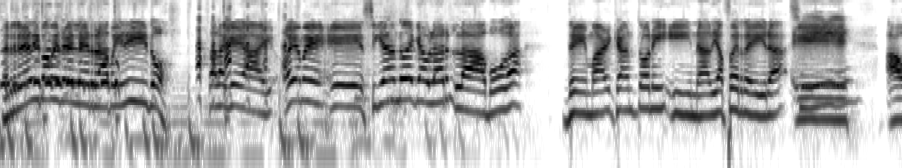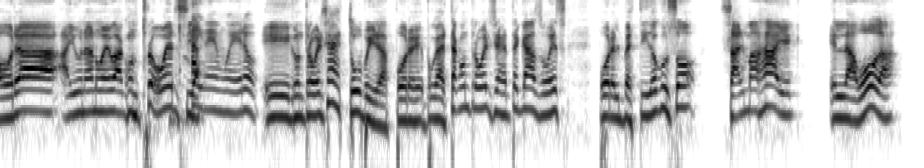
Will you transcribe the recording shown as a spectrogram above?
Ready para meterle rapidito. Es la que hay. Óyeme, eh, sigue dando de qué hablar la boda de Mark Anthony y Nadia Ferreira. Sí. Eh, ahora hay una nueva controversia. Ay, me muero. Eh, controversias estúpidas, por, eh, porque esta controversia en este caso es por el vestido que usó Salma Hayek en la boda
